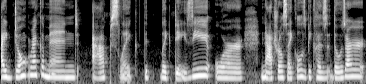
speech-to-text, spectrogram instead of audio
I don't recommend apps like the like Daysy or Natural Cycles because those are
